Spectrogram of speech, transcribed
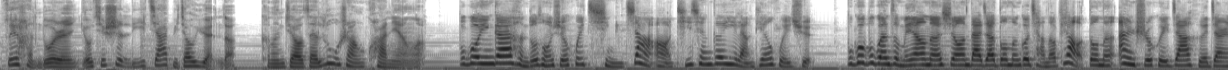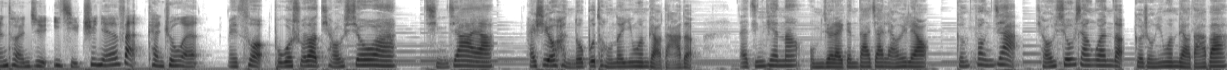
所以很多人，尤其是离家比较远的，可能就要在路上跨年了。 不过应该很多同学会请假啊，提前个一两天回去。不过不管怎么样呢，希望大家都能够抢到票，都能按时回家和家人团聚，一起吃年夜饭、看春晚。没错，不过说到调休啊、请假呀，还是有很多不同的英文表达的。那今天呢，我们就来跟大家聊一聊跟放假、调休相关的各种英文表达吧。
